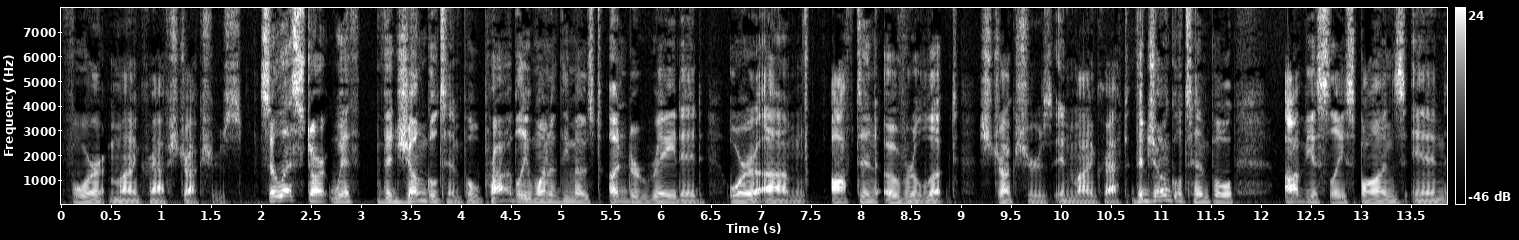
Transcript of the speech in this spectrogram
for Minecraft structures. So let's start with the Jungle Temple, probably one of the most underrated or um, often overlooked structures in Minecraft. The Jungle Temple obviously spawns in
